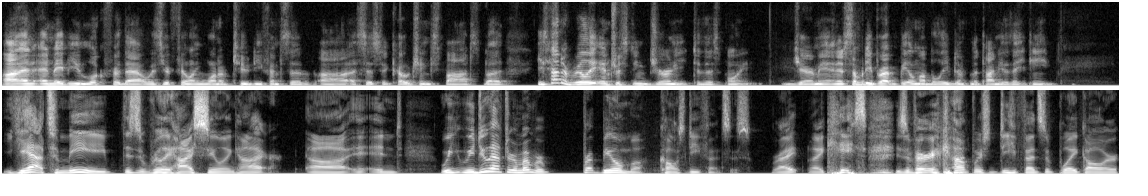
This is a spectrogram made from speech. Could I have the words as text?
Uh, and, and maybe you look for that was you're filling one of two defensive uh, assistant coaching spots. But he's had a really interesting journey to this point, Jeremy. And it's somebody Bret Bielema believed in from the time he was 18. Yeah, to me, this is a really high ceiling hire. Uh, and we, we do have to remember Bret Bielema calls defenses, right? Like he's he's a very accomplished defensive play caller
